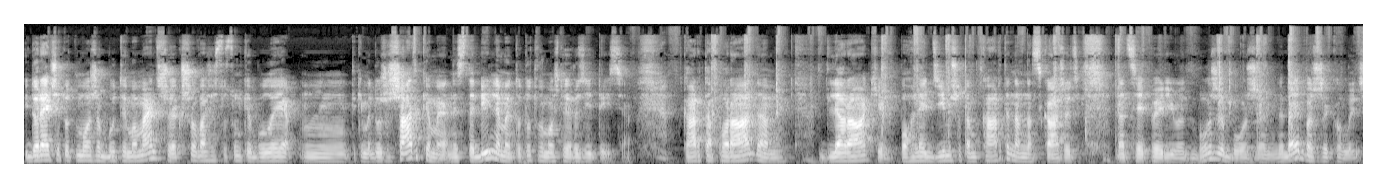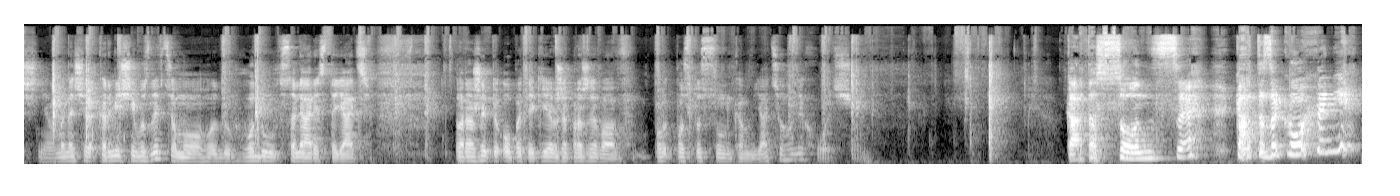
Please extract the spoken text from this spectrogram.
І до речі, тут може бути момент, що якщо ваші стосунки були м, такими дуже шаткими, нестабільними, то тут ви можете розійтися. Карта порада для раків. Поглядім, що там карти нам наскажуть на цей період. Боже Боже, не дай боже колишнє. У мене ще кармічні вузли в цьому году, году в солярі стоять. Пережити опит, який я вже проживав по, по стосункам. Я цього не хочу. Карта Сонце. Карта закохані.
